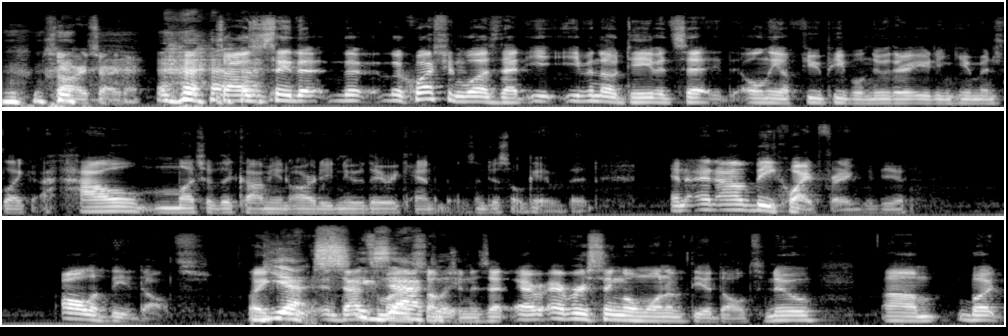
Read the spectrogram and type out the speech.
sorry, sorry. So I was to say that the the question was that e- even though David said only a few people knew they're eating humans, like how much of the commune already knew they were cannibals and just okay with it? And and I'll be quite frank with you, all of the adults. Like Yes, and that's exactly. my assumption is that every single one of the adults knew. Um, but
